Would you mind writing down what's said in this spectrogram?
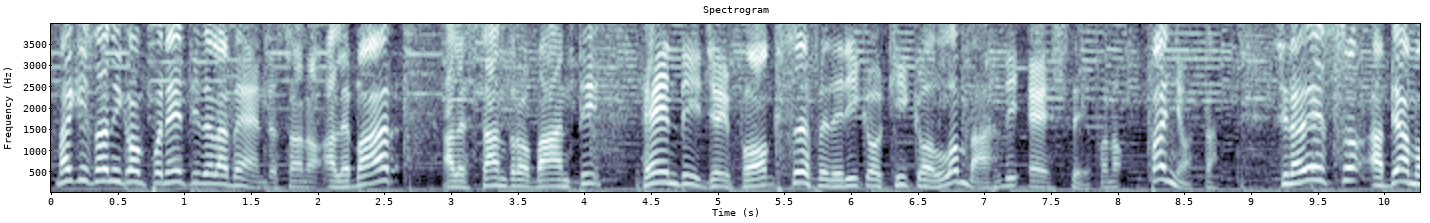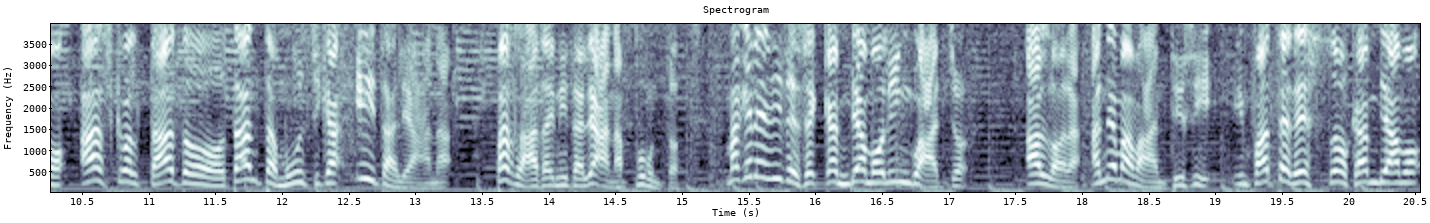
Ma chi sono i componenti della band? Sono Ale Bar, Alessandro Banti, Andy J. Fox, Federico Chico Lombardi e Stefano Pagnotta. Sino adesso abbiamo ascoltato tanta musica italiana, parlata in italiano appunto. Ma che ne dite se cambiamo linguaggio? Allora, andiamo avanti, sì, infatti adesso cambiamo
